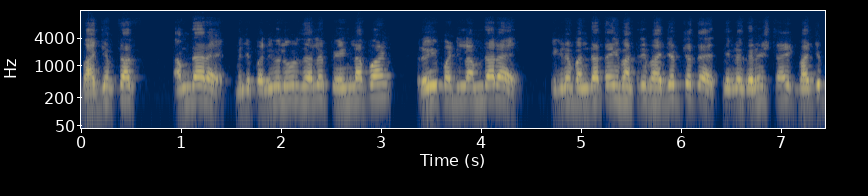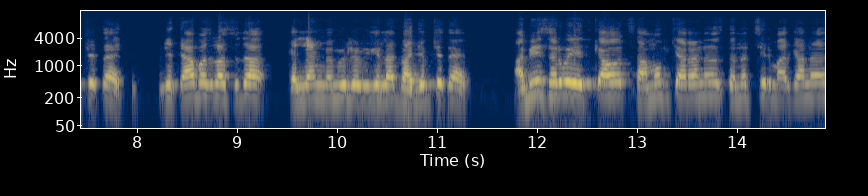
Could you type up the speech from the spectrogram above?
भाजपचाच आमदार आहे. म्हणजे पनवेलवर झालं पेणला पण रवी पाटील आमदार आहेत. इकडे बंदाताई म्हात्रे भाजपच्याच आहेत. तिकडे गणेश नाईक भाजपचेच आहेत. म्हणजे त्या बाजूला सुद्धा कल्याण डोंबिवली गेला भाजपचेच आहेत. आम्ही सर्व इतक्या आहोत सामोपचारानं सनदशीर मार्गानं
